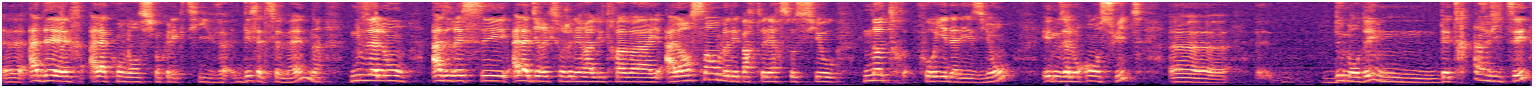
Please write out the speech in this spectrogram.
euh, adhère à la convention collective dès cette semaine. Nous allons adresser à la Direction générale du travail, à l'ensemble des partenaires sociaux, notre courrier d'adhésion. Et nous allons ensuite euh, demander d'être invité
